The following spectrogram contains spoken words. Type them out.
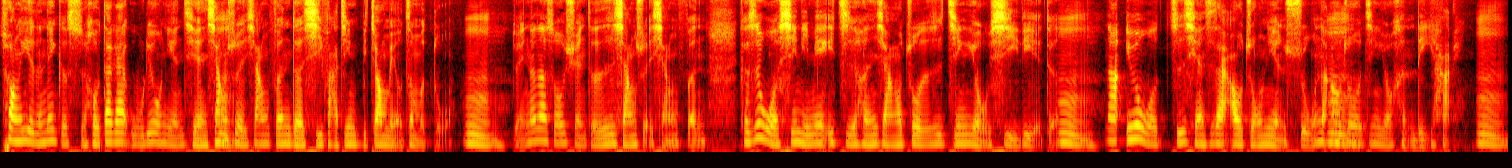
创业的那个时候，大概五六年前，香水香氛的洗发精比较没有这么多。嗯，对，那那时候选择的是香水香氛，可是我心里面一直很想要做的是精油系列的。嗯，那因为我之前是在澳洲念书，那澳洲的精油很厉害。嗯，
